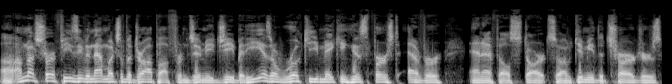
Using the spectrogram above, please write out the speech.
Uh, I'm not sure if he's even that much of a drop off from Jimmy G, but he is a rookie making his first ever NFL start. So I'll give me the Chargers,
